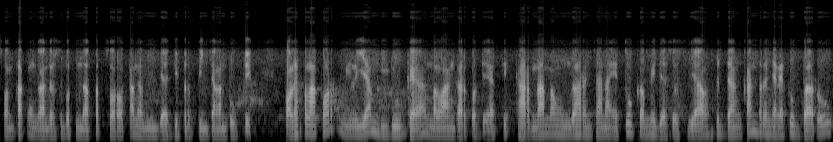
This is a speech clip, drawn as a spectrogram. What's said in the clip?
Sontak unggahan tersebut mendapat sorotan dan menjadi perbincangan publik. Oleh pelapor, William diduga melanggar kode etik karena mengunggah rencana itu ke media sosial, sedangkan rencana itu baru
